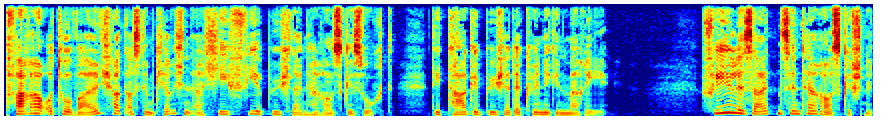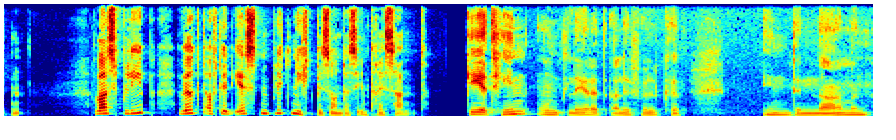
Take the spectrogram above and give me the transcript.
Pfarrer Otto Walch hat aus dem Kirchenarchiv vier Büchlein herausgesucht. Die Tagebücher der Königin Marie. Viele Seiten sind herausgeschnitten. Was blieb, wirkt auf den ersten Blick nicht besonders interessant. Geht hin und lehret alle Völker in den Namen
